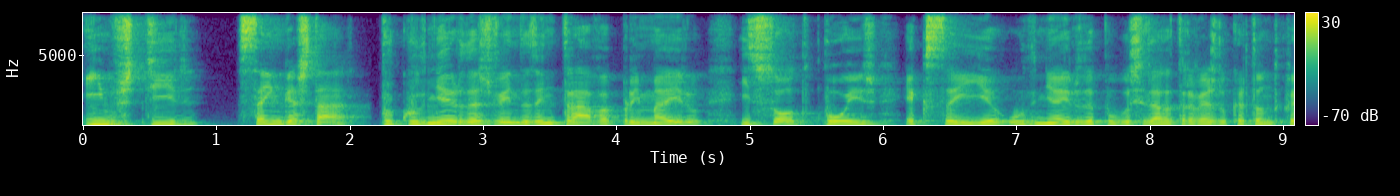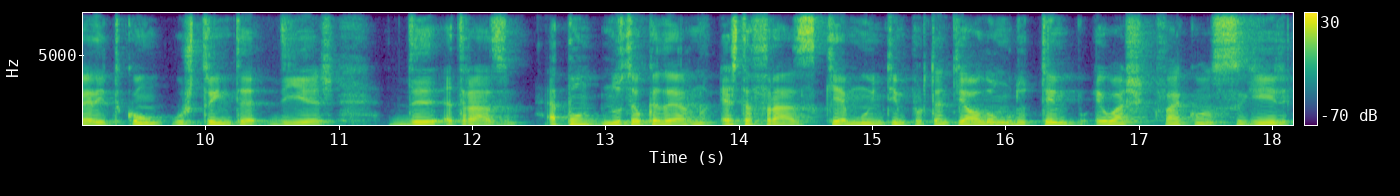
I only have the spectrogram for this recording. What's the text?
investir sem gastar porque o dinheiro das vendas entrava primeiro e só depois é que saía o dinheiro da publicidade através do cartão de crédito com os 30 dias de atraso. Aponte no seu caderno esta frase que é muito importante e ao longo do tempo eu acho que vai conseguir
